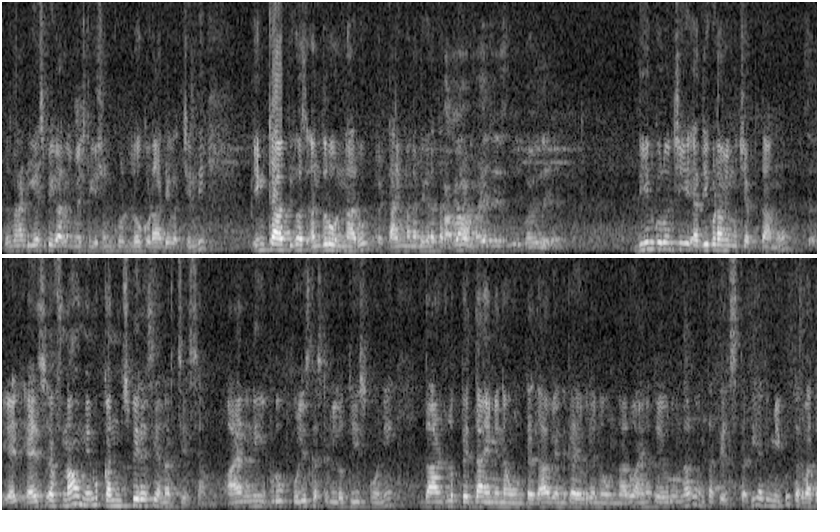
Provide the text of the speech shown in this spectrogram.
plus మన డిఎస్పీ గారు ఇన్వెస్టిగేషన్లో కూడా అదే వచ్చింది. ఇంకా బికాజ్ అందరూ ఉన్నారు టైం మన దగ్గర తక్కువ. దీని గురించి అది కూడా మేము చెప్తాము. యాజ్ ఆఫ్ నౌ మేము కన్స్పిరసీ అనర్ట్ చేశాము. ఆయనని ఇప్పుడు పోలీస్ కస్టడీలో తీసుకొని దాంట్లో పెద్ద ఏమైనా ఉంటుందా? వెనుక ఎవరైనా ఉన్నారు? ఆయనతో ఎవరు ఉన్నారు? అంతా తెలుస్తుంది. అది మీకు తర్వాత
